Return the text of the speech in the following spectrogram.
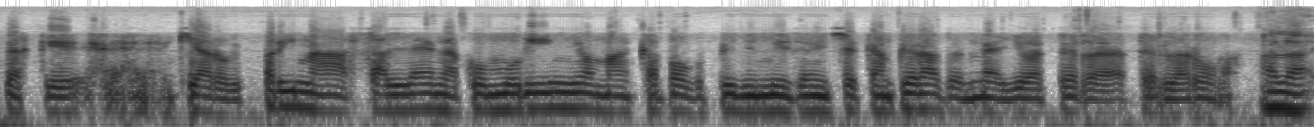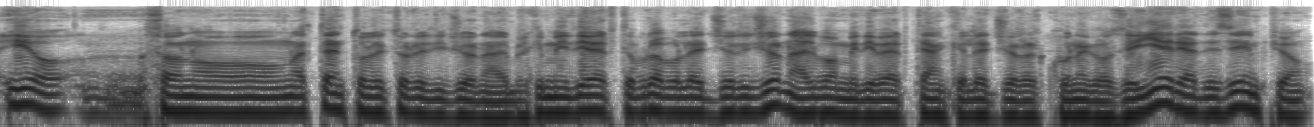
perché eh, è chiaro che prima si allena con Mourinho, manca poco più di un mese inizio il campionato e meglio è per, per, la Roma. Allora io eh, sono un attento lettore di giornali perché mi diverte proprio leggere i giornali, poi mi diverte anche leggere alcune cose. Ieri ad esempio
